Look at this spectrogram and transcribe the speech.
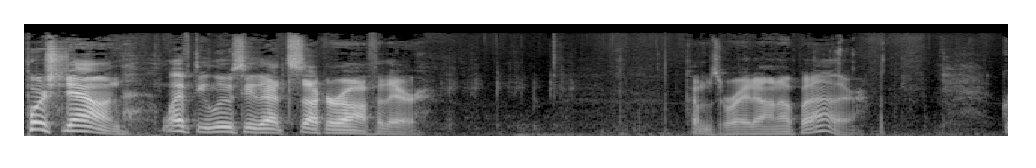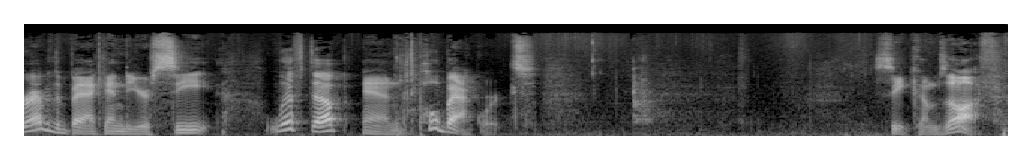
Push down, lefty-loosey that sucker off of there. Comes right on up out of there. Grab the back end of your seat, lift up, and pull backwards. Seat comes off.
